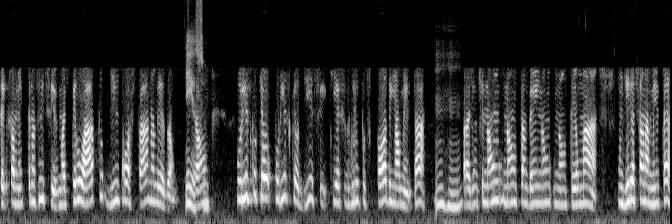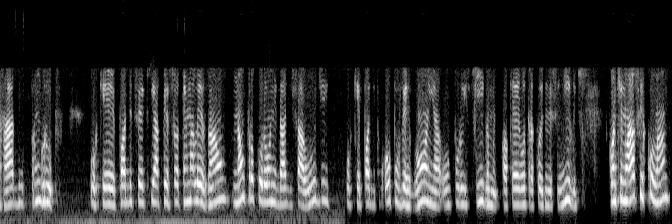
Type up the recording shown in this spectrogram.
sexualmente transmissível, mas pelo ato de encostar na lesão. Isso. Então, por isso que eu, por isso que eu disse que esses grupos podem aumentar, uhum. para a gente não, não também não, não ter uma, um direcionamento errado para um grupo. Porque pode ser que a pessoa tenha uma lesão, não procurou unidade de saúde, porque pode, ou por vergonha, ou por estigma, qualquer outra coisa nesse nível, continuar circulando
